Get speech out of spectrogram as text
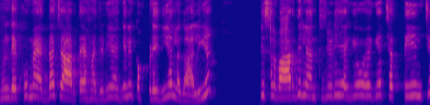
ਹੁਣ ਦੇਖੋ, ਮੈਂ ਏਦਾਂ ਚਾਰ ਤਹਾਂ ਜਿਹੜੀਆਂ ਹੈਗੀਆਂ ਨੇ, ਕੱਪੜੇ ਦੀਆਂ ਲਗਾ ਲੀਆਂ ਤੇ ਸਲਵਾਰ ਦੀ ਲੈਂਥ ਜਿਹੜੀ ਹੈਗੀ, ਉਹ ਹੈਗੀ ਆ 36 ਇੰਚ।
